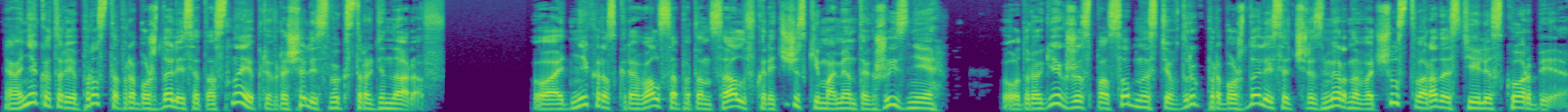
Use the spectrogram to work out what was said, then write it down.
а некоторые просто пробуждались от сна и превращались в экстраординаров. У одних раскрывался потенциал в критический момент их жизни, у других же способности вдруг пробуждались от чрезмерного чувства радости или скорби.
